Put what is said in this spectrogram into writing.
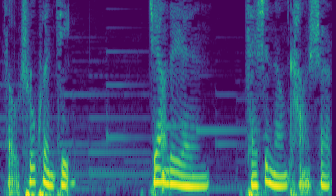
走出困境。这样的人才是能扛事儿。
